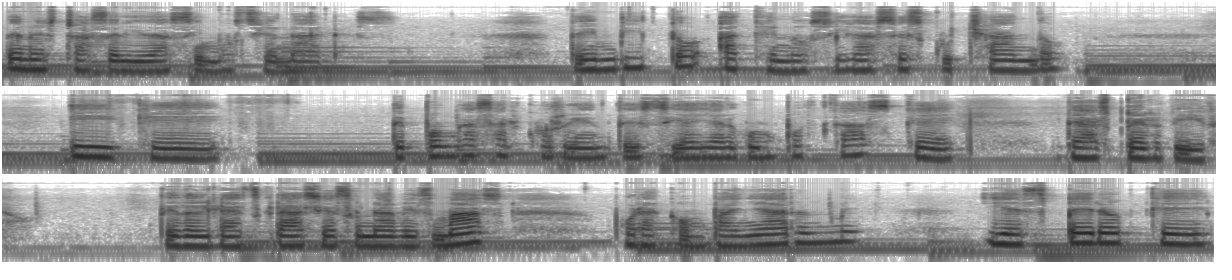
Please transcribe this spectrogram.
de nuestras heridas emocionales. Te invito a que nos sigas escuchando y que te pongas al corriente si hay algún podcast que te has perdido. Te doy las gracias una vez más por acompañarme y espero que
